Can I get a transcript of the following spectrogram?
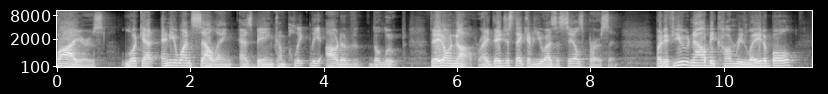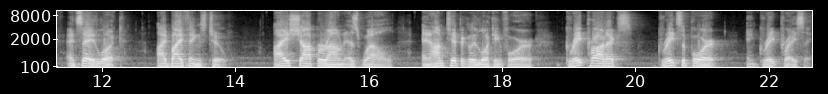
buyers look at anyone selling as being completely out of the loop. They don't know, right? They just think of you as a salesperson. But if you now become relatable and say, look, I buy things too, I shop around as well, and I'm typically looking for great products, great support, and great pricing.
